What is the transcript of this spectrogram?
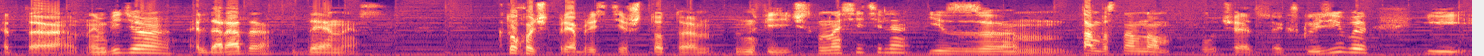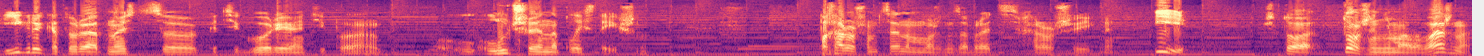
Это NVIDIA, Eldorado, DNS. Кто хочет приобрести что-то на физическом носителе, из эм, там в основном получаются эксклюзивы и игры, которые относятся к категории типа лучшее на PlayStation. По хорошим ценам можно забрать хорошие игры. И, что тоже немаловажно,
